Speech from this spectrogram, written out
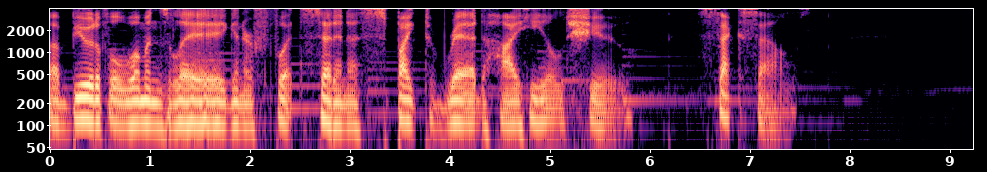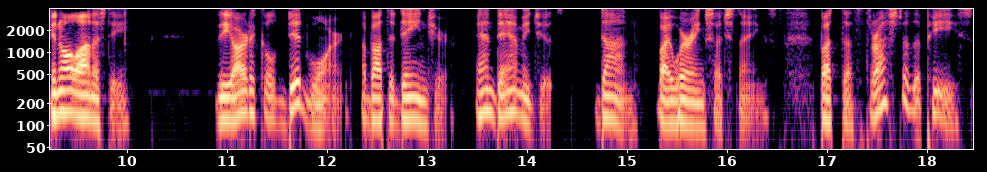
a beautiful woman's leg and her foot set in a spiked red high heeled shoe. Sex sells. In all honesty, the article did warn about the danger and damages done by wearing such things, but the thrust of the piece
